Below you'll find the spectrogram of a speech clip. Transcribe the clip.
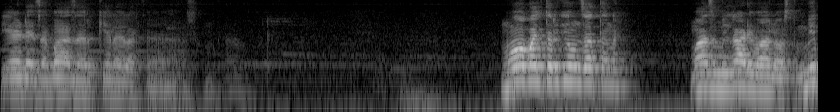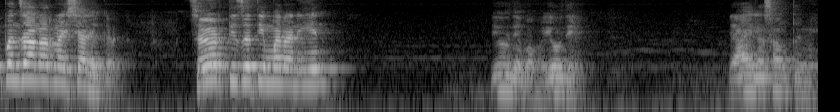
याड्याचा बाजार केलेला का? मोबाईल तर घेऊन जातं ना माझं मी गाडी वालो असतो. मी पण जाणार नाही शाळेकडं. चढ तिचं ती मनाने येईन. येऊ दे बाबा येऊ दे. आईला सांगतो मी.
